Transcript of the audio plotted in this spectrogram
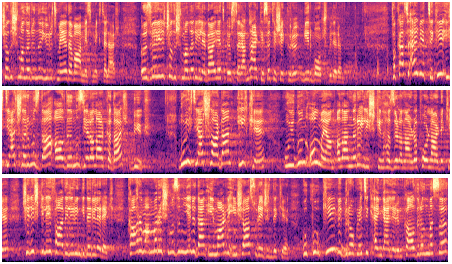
çalışmalarını yürütmeye devam etmekteler. Özverili çalışmaları ile gayret gösteren herkese teşekkürü bir borç bilirim. Fakat elbette ki ihtiyaçlarımız da aldığımız yaralar kadar büyük. Bu ihtiyaçlardan ilki uygun olmayan alanlara ilişkin hazırlanan raporlardaki çelişkili ifadelerin giderilerek Kahramanmaraş'ımızın yeniden imar ve inşa sürecindeki hukuki ve bürokratik engellerin kaldırılması,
